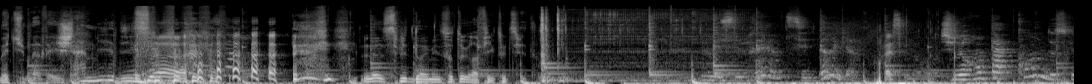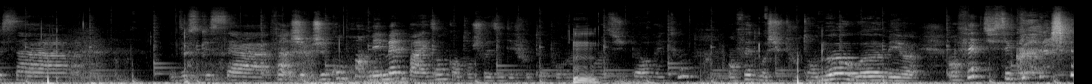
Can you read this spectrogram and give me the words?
Mais tu m'avais jamais dit ça La suite dans les minutes photographiques tout de suite. Mais c'est vrai, hein, c'est dingue. Ouais. Je me rends pas compte de ce que ça. De ce que ça. Enfin, je, je comprends. Mais même par exemple, quand on choisit des photos pour un, Mm. pour un support et tout, en fait, moi je suis tout le temps bah ouais, mais euh, en fait, tu sais quoi je-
